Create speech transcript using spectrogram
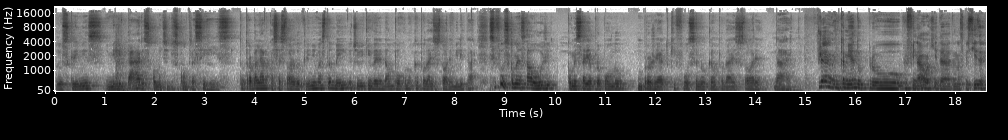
dos crimes militares cometidos contra civis. Então trabalhava com essa história do crime, mas também eu tive que enveredar um pouco no campo da história militar. Se fosse começar hoje, começaria propondo um projeto que fosse no campo da história da arte. Já encaminhando para o final aqui da, da nossa pesquisa,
